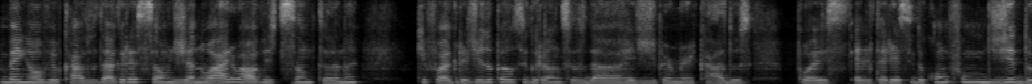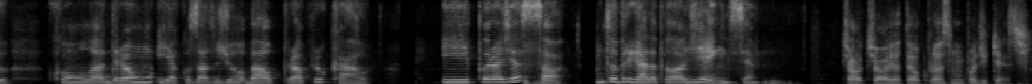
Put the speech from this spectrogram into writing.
Também houve o caso da agressão de Januário Alves de Santana, que foi agredido pelos seguranças da rede de hipermercados, pois ele teria sido confundido com o ladrão e acusado de roubar o próprio carro. E por hoje é só. Muito obrigada pela audiência. Tchau, tchau e até o próximo podcast.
